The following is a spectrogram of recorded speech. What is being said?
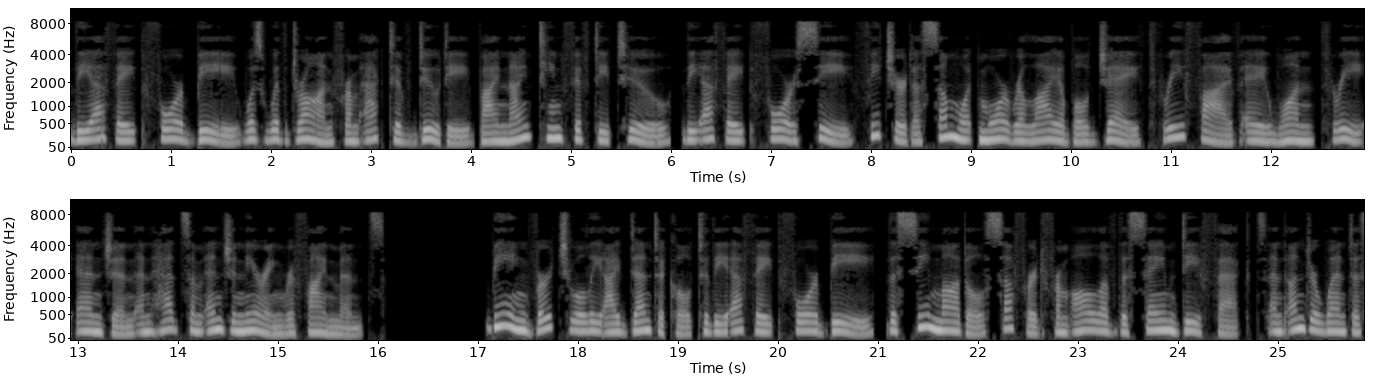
the F-84B was withdrawn from active duty by 1952. The F-84C featured a somewhat more reliable J-35A13 engine and had some engineering refinements. Being virtually identical to the F-84B, the C model suffered from all of the same defects and underwent a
